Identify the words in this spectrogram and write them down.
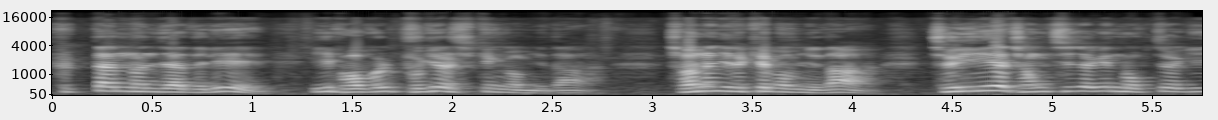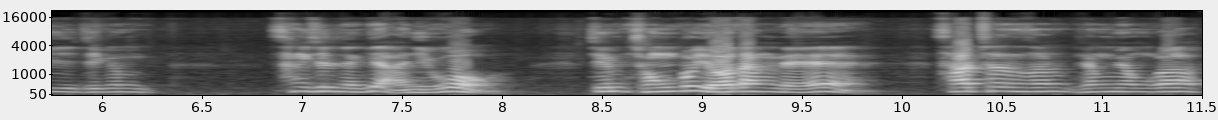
극단론자들이 이 법을 부결시킨 겁니다. 저는 이렇게 봅니다. 저희의 정치적인 목적이 지금 상실된 게 아니고 지금 정부 여당 내에 4차 산업혁명과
